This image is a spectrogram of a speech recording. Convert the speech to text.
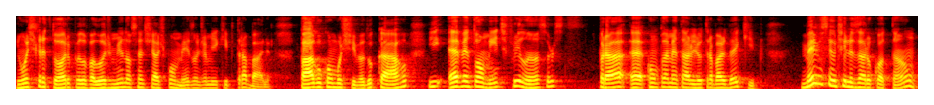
e um escritório pelo valor de R$ 1.900 por mês, onde a minha equipe trabalha. Pago o combustível do carro e, eventualmente, freelancers para é, complementar ali o trabalho da equipe. Mesmo sem utilizar o cotão,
